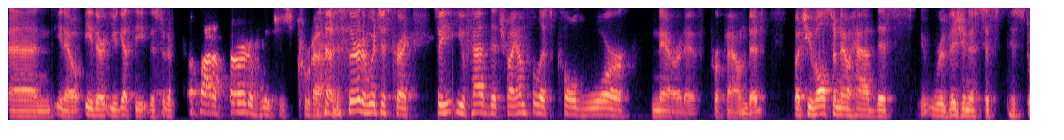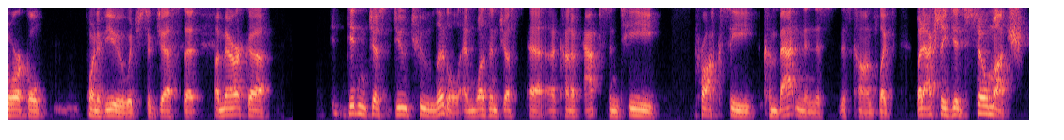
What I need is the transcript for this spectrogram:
And you know, either you get the the sort of about a third of which is correct. a third of which is correct. So you've had the triumphalist Cold War narrative propounded, but you've also now had this revisionist his, historical point of view, which suggests that America didn't just do too little and wasn't just a, a kind of absentee proxy combatant in this, this conflict, but actually did so much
